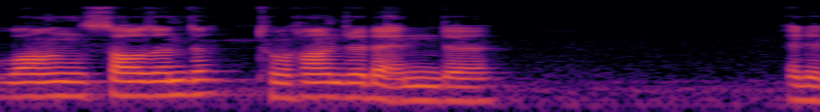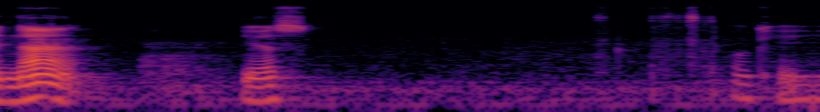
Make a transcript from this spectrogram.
1209 yes? Okay.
